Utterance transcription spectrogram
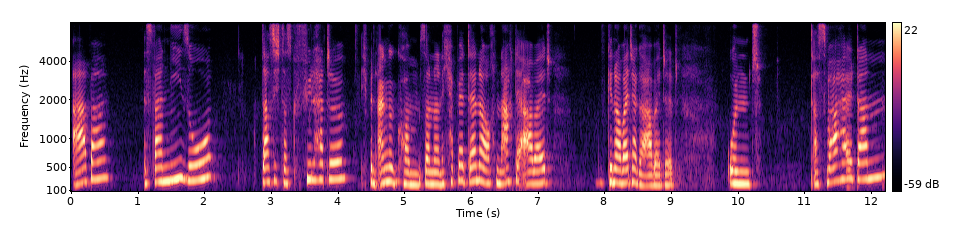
aber es war nie so, dass ich das Gefühl hatte, ich bin angekommen, sondern ich habe ja dennoch nach der Arbeit genau weitergearbeitet. Und das war halt dann,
